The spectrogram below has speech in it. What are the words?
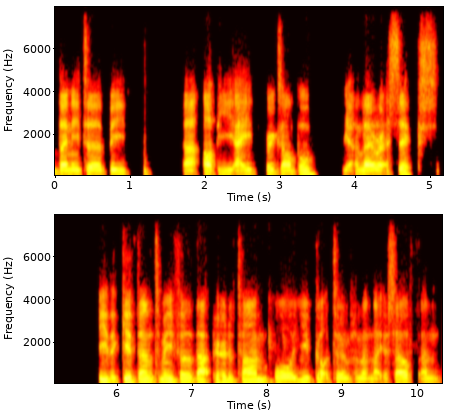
they need to be at RPE eight, for example, yeah, and they were at a six. Either give them to me for that period of time, or you've got to implement that yourself. And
